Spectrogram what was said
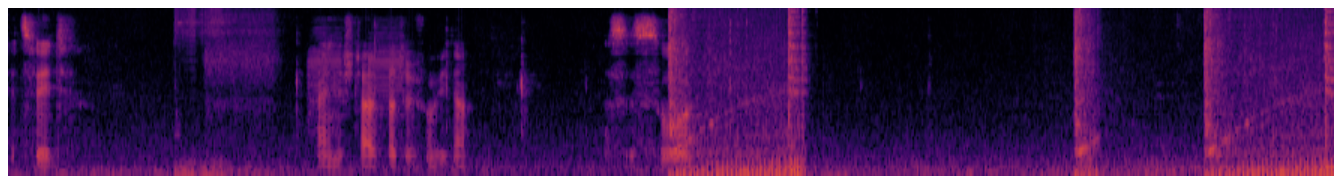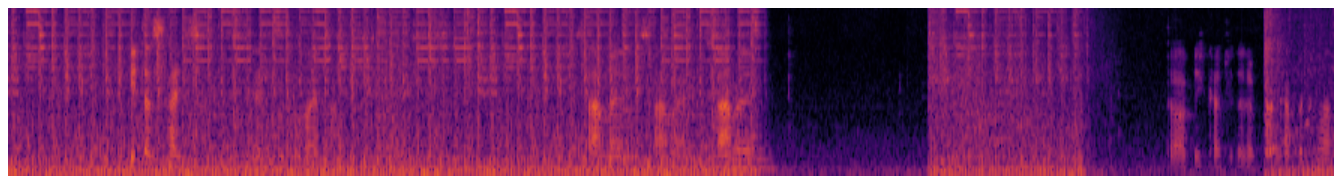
Jetzt weht eine Stahlplatte schon wieder. Das ist so. Geht das halt und so weiter. Sammeln, sammeln, sammeln. Habe ich gerade wieder den Block kaputt gemacht.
